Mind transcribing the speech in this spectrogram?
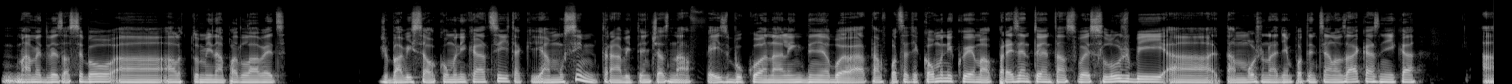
Máme dve za sebou, a, ale to mi napadla vec, že baví sa o komunikácii, tak ja musím tráviť ten čas na Facebooku a na LinkedIn, lebo ja tam v podstate komunikujem a prezentujem tam svoje služby a tam možno nájdem potenciálneho zákazníka a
